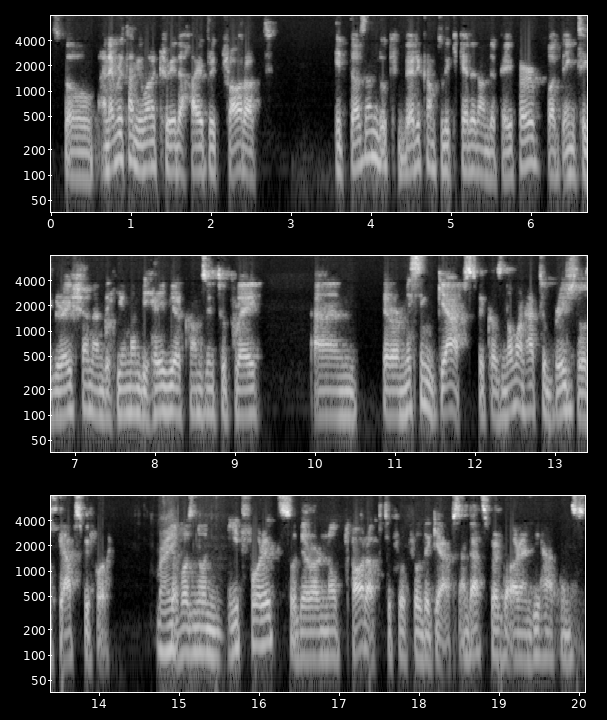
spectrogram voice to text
So and every time you want to create a hybrid product it doesn't look very complicated on the paper, but the integration and the human behavior comes into play. And there are missing gaps because no one had to bridge those gaps before. Right. There was no need for it, so there are no products to fulfill the gaps, and that's where the R and D happens.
